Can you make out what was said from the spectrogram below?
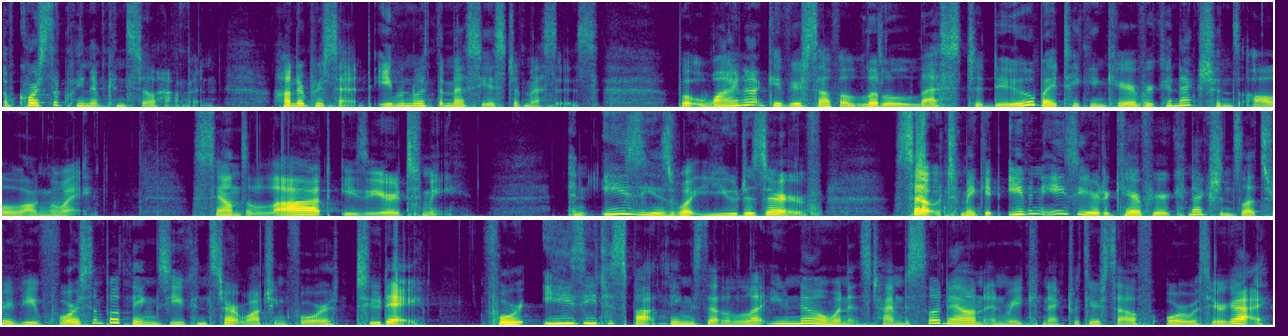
Of course, the cleanup can still happen, 100%, even with the messiest of messes. But why not give yourself a little less to do by taking care of your connections all along the way? Sounds a lot easier to me. And easy is what you deserve. So, to make it even easier to care for your connections, let's review four simple things you can start watching for today. Four easy to spot things that will let you know when it's time to slow down and reconnect with yourself or with your guy.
